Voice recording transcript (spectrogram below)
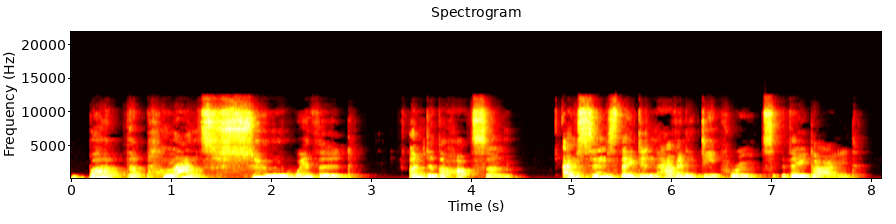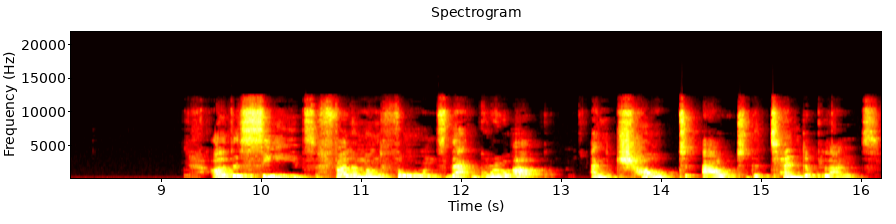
but the plants soon withered under the hot sun. And since they didn't have any deep roots, they died. Other seeds fell among thorns that grew up and choked out the tender plants.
